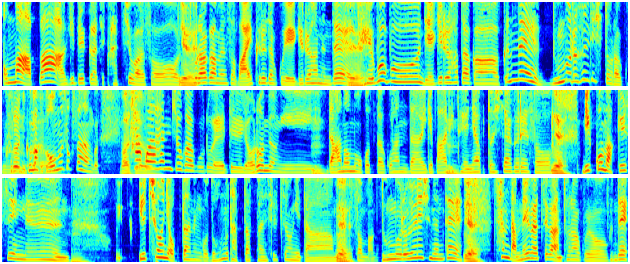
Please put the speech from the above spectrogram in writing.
엄마 아빠 아기들까지 같이 와서 예. 돌아가면서 마이크를 잡고 얘기를 하는데 예. 대부분 얘기를 하다가 끝내 눈물을 흘리시더라고요. 그러니까요. 그막 너무 속상한 거예요. 맞아요. 사과 한 조각으로 애들 여러 명이 음. 나눠 먹었다고 한다. 이게 말이 음. 되냐부터 시작을 해서 예. 믿고 맡길 수 있는 음. 유- 유치원이 없다는 거 너무 답답한 실정이다. 막 예. 그래서 막 눈물을 흘리시는데 예. 참 남일 같지가 않더라고요. 근데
